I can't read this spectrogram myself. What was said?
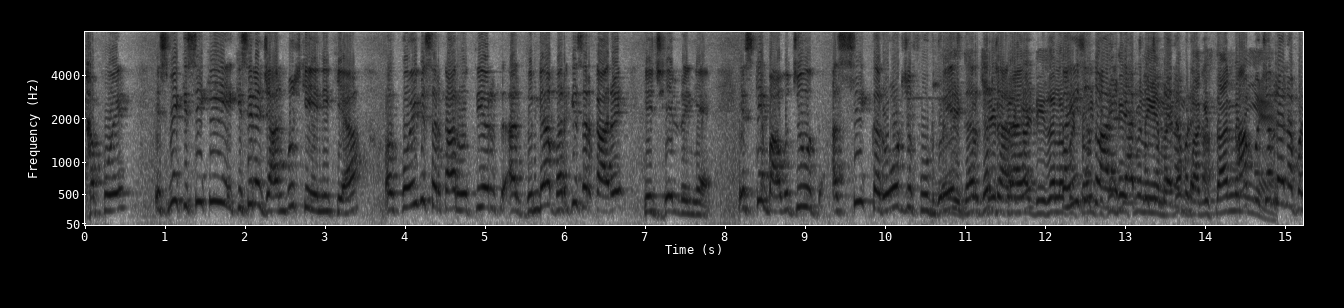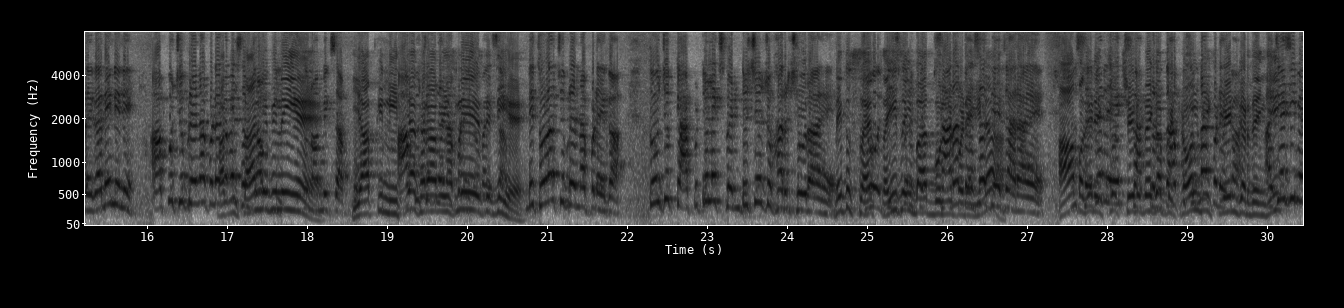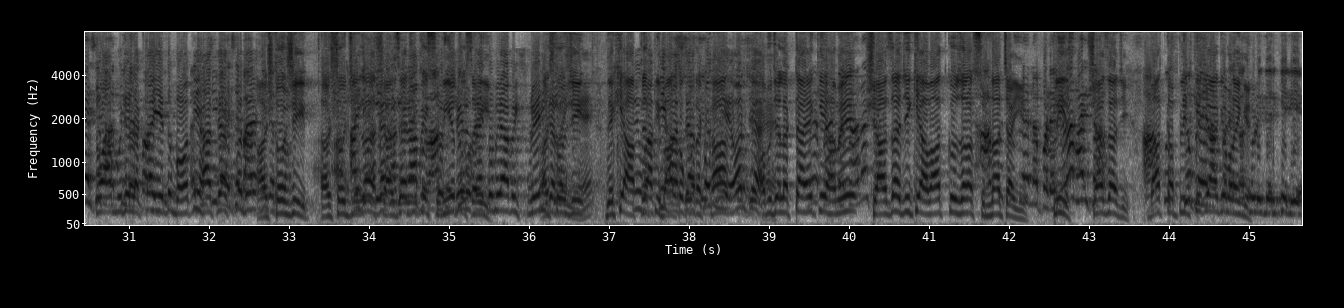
ठप हुए? इसमें किसी की, किसी ने जानबूझ के ये नहीं किया। और कोई भी सरकार होती है और दुनिया भर की सरकारें ये झेल रही है। इसके बावजूद 80 करोड़ जो फ़ूड ग्रेन घर घर जा रहा है कहीं से तो आ रहा है पाकिस्तान में आपको चुप रहना पड़ेगा। नहीं नहीं नहीं आपको चुप रहना पड़ेगा पाकिस्तान में भी नहीं है। ये आपकी नीतियाँ खराब है इसलिए स्थिति है। नहीं थोड़ा चुप रहना पड़ेगा। तो जो कैपिटल एक्सपेंडिचर जो खर्च हो रहा है नहीं तो सही सही बात बोलनी पड़ेगी दिया जा रहा है आप अगर एक सौ छह रुपए का पेट्रोल भी एक्सप्लेन कर देंगे तो आप मुझे लगता है ये तो बहुत ही हास्यास्पद है। आशुतोष जी आशुतोष जी शाहजहां जी को सुनिए तो सही। आप एक्सप्लेन कर जी देखिए आपने अपनी बातों को रखा और मुझे लगता है कि हमें शाहजा जी की आवाज़ को जरा सुनना चाहिए। प्लीज़ शाहजा जी बात कंप्लीट कीजिए आगे बढ़ेंगे थोड़ी देर के लिए?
